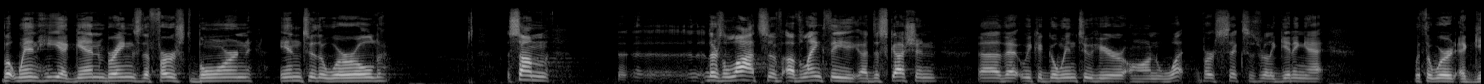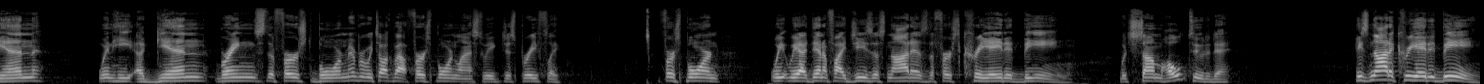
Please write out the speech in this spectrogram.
But when he again brings the firstborn into the world, some, uh, there's lots of, of lengthy uh, discussion uh, that we could go into here on what verse 6 is really getting at with the word again. When he again brings the firstborn. Remember, we talked about firstborn last week, just briefly. Firstborn, we, we identify Jesus not as the first created being, which some hold to today. He's not a created being.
